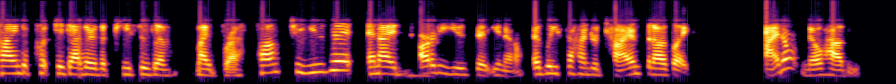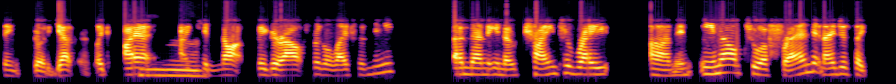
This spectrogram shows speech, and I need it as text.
trying to put together the pieces of my breast pump to use it. And I'd mm. already used it, you know, at least a hundred times. And I was like, I don't know how these things go together. Like I, mm. I cannot figure out for the life of me and then you know trying to write um, an email to a friend and i just like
